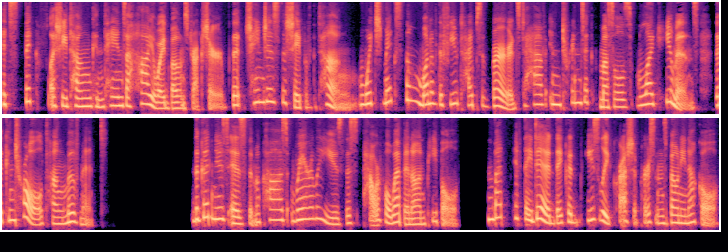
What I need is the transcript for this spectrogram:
Its thick, fleshy tongue contains a hyoid bone structure that changes the shape of the tongue, which makes them one of the few types of birds to have intrinsic muscles like humans that control tongue movement. The good news is that macaws rarely use this powerful weapon on people, but if they did, they could easily crush a person's bony knuckle.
